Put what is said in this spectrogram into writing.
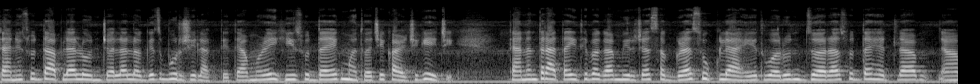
त्यानेसुद्धा आपल्या लोणच्याला लगेच बुरशी लागते. त्यामुळे ही सुद्धा एक महत्त्वाची काळजी घ्यायची. त्यानंतर आता इथे बघा मिरच्या सगळ्या सुकल्या आहेत. वरून जरासुद्धा ह्यातला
